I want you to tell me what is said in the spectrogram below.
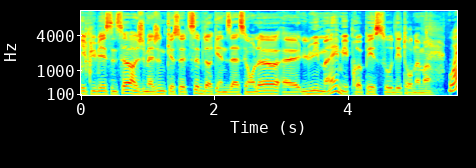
Et puis bien c'est ça, j'imagine que ce type d'organisation-là euh, lui-même est propice au détournement. Oui,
